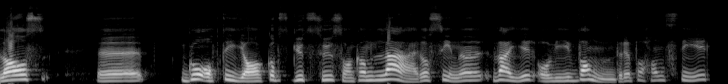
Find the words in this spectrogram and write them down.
La oss eh, gå opp til Jakobs Guds hus, så han kan lære oss sine veier, og vi vandrer på hans stier.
